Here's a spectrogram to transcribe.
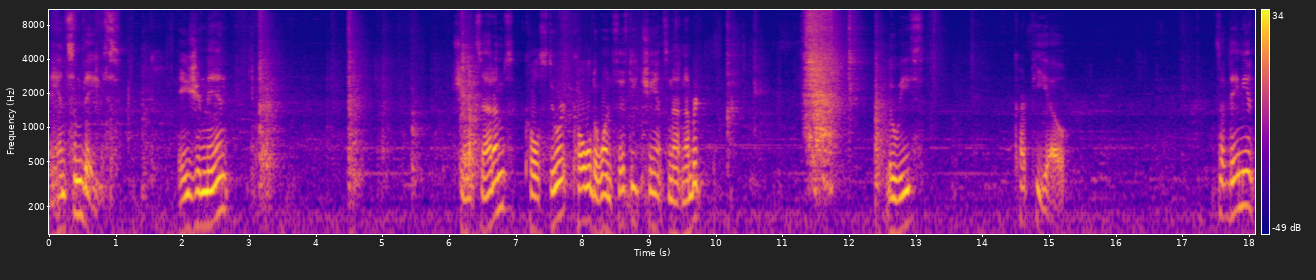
And some bass. Asian Man. Adams. Kohl Stewart. Kohl to 150. Chance not numbered. Luis Carpio. What's up, Damien?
